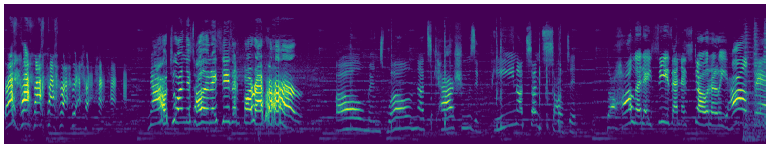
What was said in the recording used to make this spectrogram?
now to end this holiday season forever! Almonds, walnuts, cashews, and peanuts unsalted. The holiday season is totally halted!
